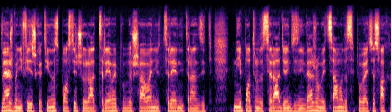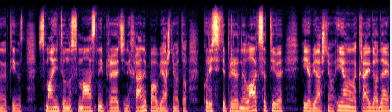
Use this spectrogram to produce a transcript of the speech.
vežbanje i fizička aktivnost postiču rad creva i poboljšavanje crevni tranzit. Nije potrebno da se radi o intenzivnim vežbama, već samo da se poveća svakodnevna aktivnost. Smanjite unos masne i prerađenih prerađene hrane, pa objašnjava to. Koristite prirodne laksative i objašnjava. I ono na kraju dodaje,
